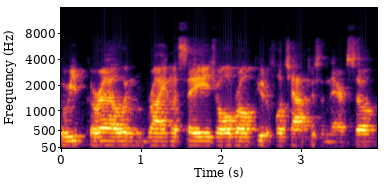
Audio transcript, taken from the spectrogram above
Galip Gürel and Brian Lesage all wrote beautiful chapters in there. So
